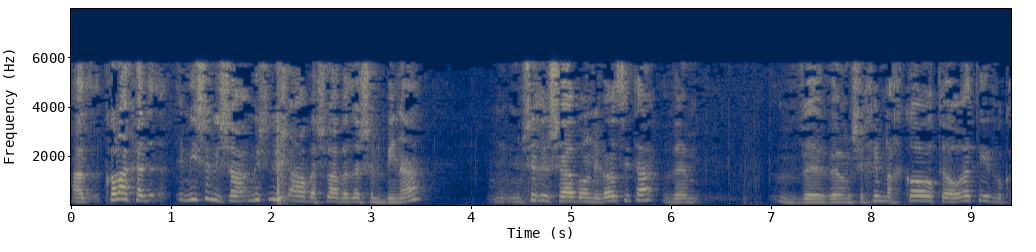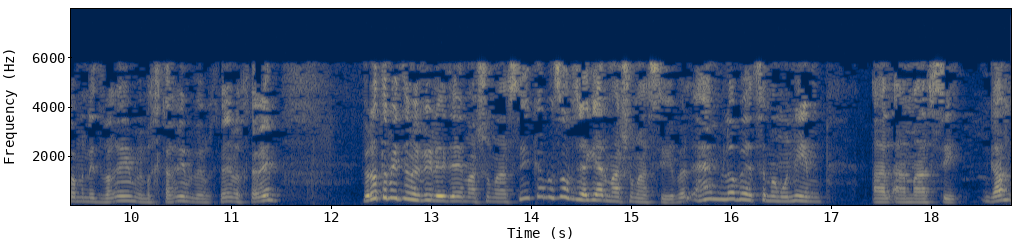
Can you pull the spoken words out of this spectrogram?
אז כל האקד... מי, שנשאר, מי שנשאר בשלב הזה של בינה, ממשיך להישאר באוניברסיטה ו... ו... וממשיכים לחקור תיאורטית וכל מיני דברים ומחקרים ומחקרים ומחקרים ולא תמיד זה מביא לידי משהו מעשי, כי בסוף זה יגיע למשהו מעשי, אבל הם לא בעצם אמונים על המעשי. גם,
